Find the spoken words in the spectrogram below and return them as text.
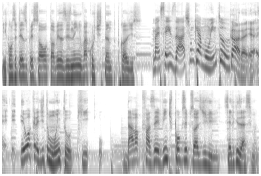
E com certeza o pessoal talvez às vezes nem vá curtir tanto por causa disso. Mas vocês acham que é muito? Cara, é- é- eu acredito muito que dava pra fazer 20 e poucos episódios de Vive, se ele quisesse, mano.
